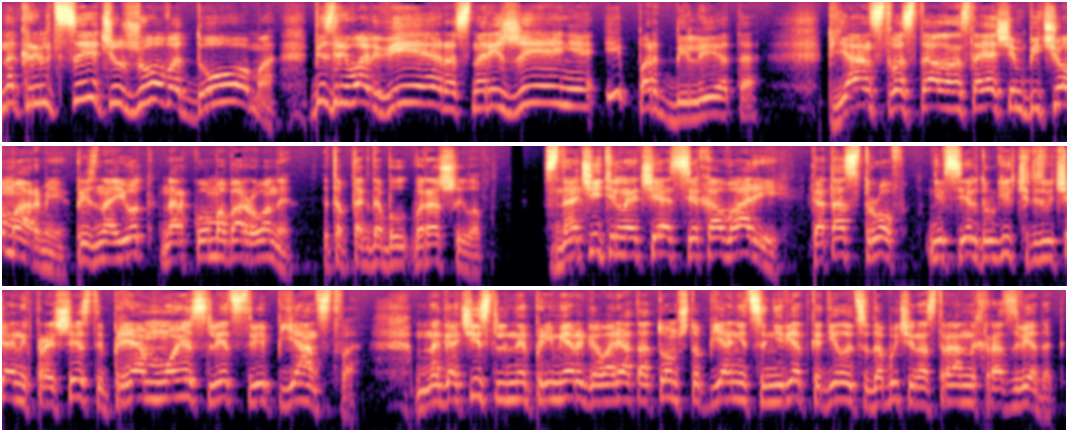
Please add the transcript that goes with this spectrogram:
на крыльце чужого дома, без револьвера, снаряжения и портбилета. Пьянство стало настоящим бичом армии, признает нарком обороны. Это тогда был Ворошилов. Значительная часть всех аварий, катастроф и всех других чрезвычайных происшествий – прямое следствие пьянства. Многочисленные примеры говорят о том, что пьяница нередко делается добычей иностранных разведок.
